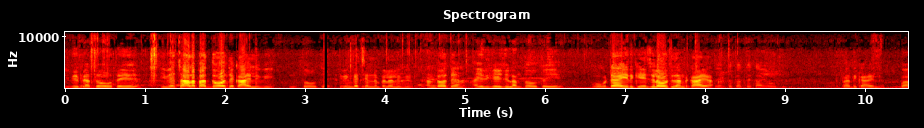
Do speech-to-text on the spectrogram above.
ఇవే పెద్ద అవుతాయి ఇవే చాలా పెద్ద అవుతాయి కాయలు ఇవి. ఇంత అవుతాయి ఇవి ఇంకా చిన్న పిల్లలు ఇవి. అంత అవుతాయి ఐదు కేజీలు అంత అవుతాయి ఒకటే ఐదు కేజీలు అవుతుంది అంట కాయ. ఎంత పెద్ద కాయ అవుతుంది? పది కాయలు. బా.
